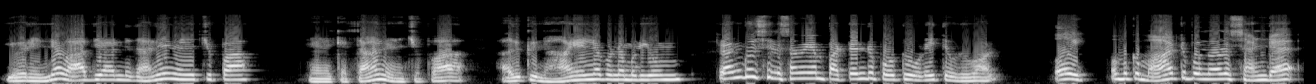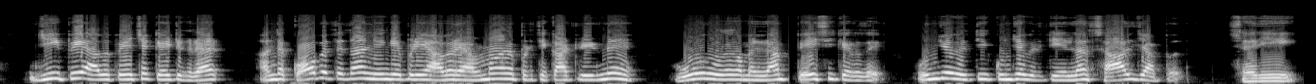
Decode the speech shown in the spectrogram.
இவர் என்ன வாத்தியார்னு தானே நினைச்சுப்பா? நினைக்கத்தான் நினைச்சுப்பா. அதுக்கு நான் என்ன பண்ண முடியும்? ரங்கு சில சமயம் பட்டென்று போட்டு உடைத்து விடுவான் ஓய் உமக்கு மாட்டு பொண்ணோட சண்டை. ஜிபி அவ பேச்ச கேட்டுக்கிறார். அந்த கோபத்தை தான் நீங்க இப்படி அவரை அவமானப்படுத்தி காட்டுறீர்னு ஊர் உலகமெல்லாம் பேசிக்கிறது. உஞ்ச விருத்தி குஞ்ச விருத்தி எல்லாம் சால் ஜாப்பு. சரி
